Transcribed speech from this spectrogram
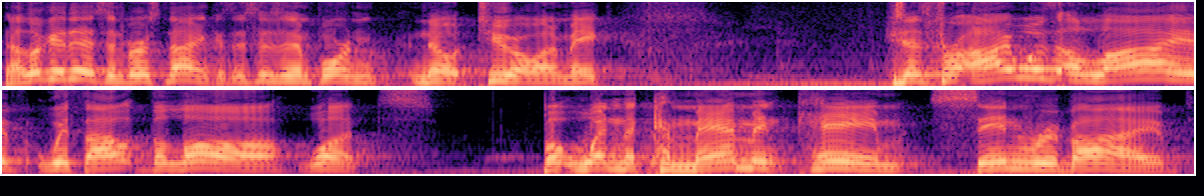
Now look at this in verse 9, because this is an important note too I want to make. He says, For I was alive without the law once, but when the commandment came, sin revived,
